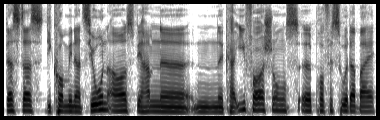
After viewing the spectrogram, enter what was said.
dass das die Kombination aus, wir haben eine, eine KI-Forschungsprofessur dabei,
